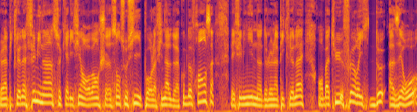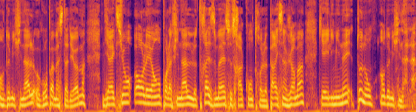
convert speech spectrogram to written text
L'Olympique lyonnais féminin se qualifie en revanche sans souci pour la finale de la Coupe de France. Les féminines de l'Olympique lyonnais ont battu Fleury 2 à 0 en demi-finale au Groupama Stadium. Direction Orléans pour la finale le 13 mai. Ce sera contre le Paris Saint-Germain qui a éliminé Tonon en demi-finale.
